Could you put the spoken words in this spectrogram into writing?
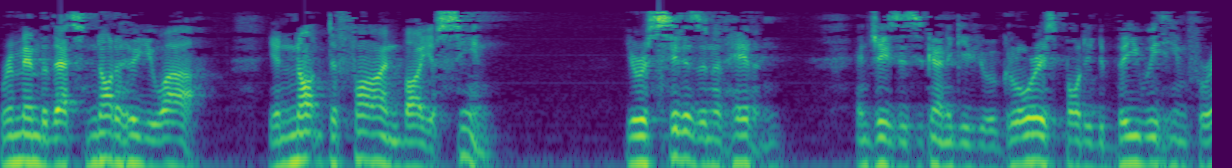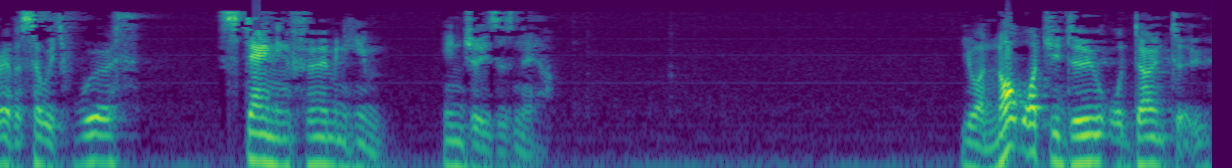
remember that's not who you are. You're not defined by your sin. You're a citizen of heaven and Jesus is going to give you a glorious body to be with him forever. So it's worth standing firm in him in Jesus now. You are not what you do or don't do.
